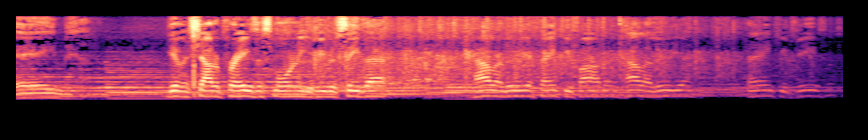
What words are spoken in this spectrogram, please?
Amen. Give a shout of praise this morning if you receive that. Hallelujah. Thank you, Father. Hallelujah. Thank you, Jesus.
